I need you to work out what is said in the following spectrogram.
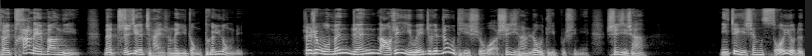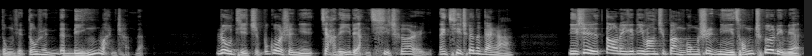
所以他来帮你，那直接产生了一种推动力。所以说，我们人老是以为这个肉体是我，实际上肉体不是你，实际上。你这一生所有的东西都是你的灵完成的，肉体只不过是你驾的一辆汽车而已。那汽车能干啥？你是到了一个地方去办公，是你从车里面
